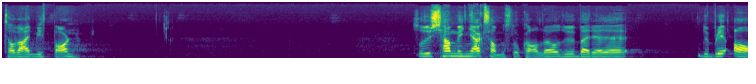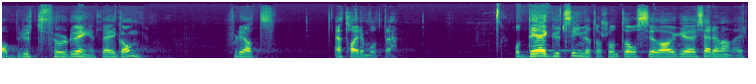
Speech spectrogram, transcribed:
til å være mitt barn. Så du kommer inn i eksamenslokalet, og du, bare, du blir avbrutt før du egentlig er i gang. Fordi at jeg tar imot det. Og det er Guds invitasjon til oss i dag, kjære venner.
